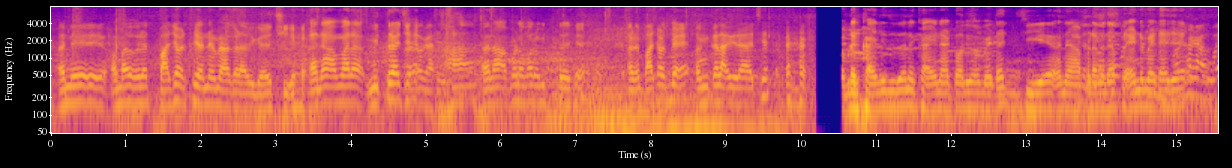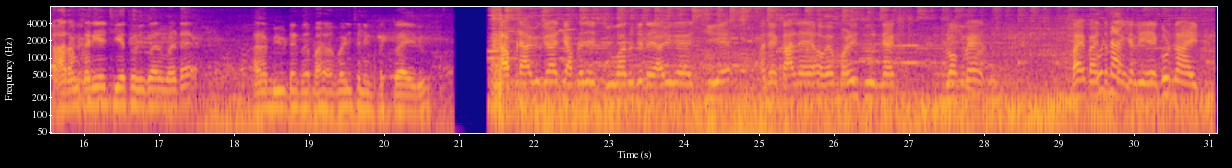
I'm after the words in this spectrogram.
અને અમારો રથ પાછળથી અને અમે આગળ આવી ગયા છીએ. અને અમારા મિત્ર છે. અને આ પણ અમારો મિત્ર છે. અને પાછળ બે અંકલ આવી રહ્યા છે. આપણે ખાઈ લીધું છે અને ખાઈને આ ટોલીમાં બેઠા જ છીએ અને આપણા બધા ફ્રેન્ડ બેઠા છે. આરામ કરીએ છીએ થોડીક વાર માટે. અને બીજું ટ્રેક્ટર પાછળ પડી છે ને એક ટ્રેક્ટર આવ્યું આપણે આવી ગયા છીએ આપણે જે જોવાનું છે તે આવી ગયા છીએ અને કાલે હવે મળીશું નેક્સ્ટ બ્લોગ મેં બાય બાય ગુડ નાઇટ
